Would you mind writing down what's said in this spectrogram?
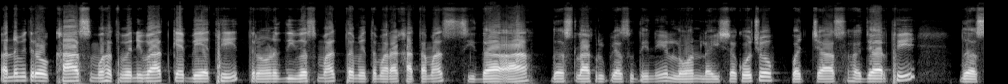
અને મિત્રો, ખાસ મહત્ત્વની વાત કે બેથી ત્રણ દિવસમાં જ તમે તમારા ખાતામાં સીધા આ દસ લાખ રૂપિયા સુધીની લોન લઈ શકો છો. પચાસ હજારથી દસ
